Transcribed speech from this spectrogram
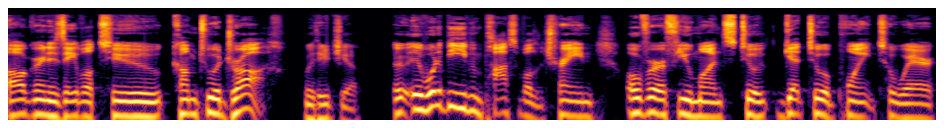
Algren is able to come to a draw with Ujio. It would it be even possible to train over a few months to get to a point to where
